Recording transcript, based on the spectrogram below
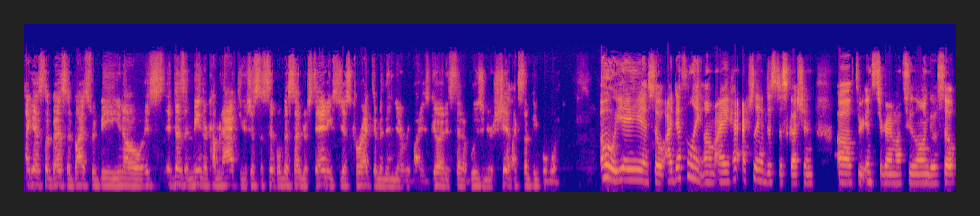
I guess the best advice would be, you know, it's it doesn't mean they're coming after you. It's just a simple misunderstanding. So just correct them, and then everybody's good instead of losing your shit like some people would. Oh yeah, yeah, yeah. So I definitely, um, I ha- actually had this discussion uh, through Instagram not too long ago. So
